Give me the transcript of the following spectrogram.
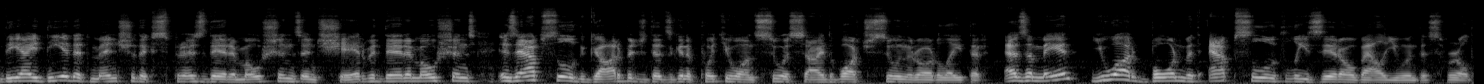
the idea that men should express their emotions and share with their emotions, is absolute garbage that's gonna put you on suicide watch sooner or later. As a man, you are born with absolutely zero value in this world.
